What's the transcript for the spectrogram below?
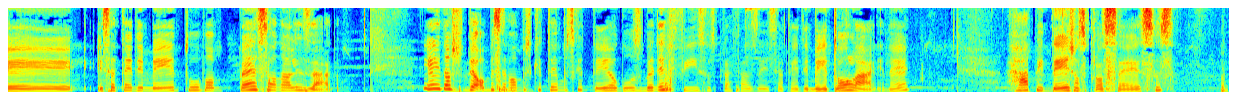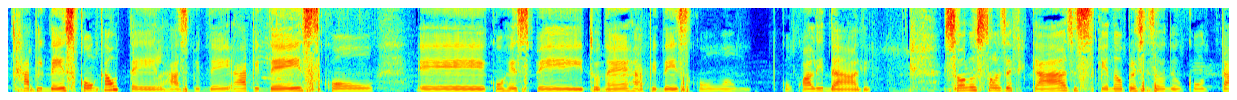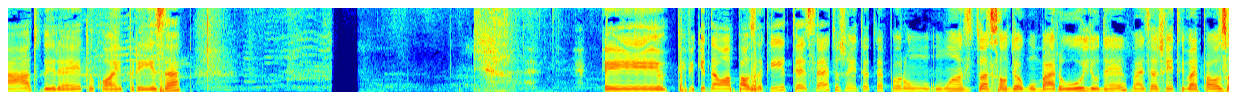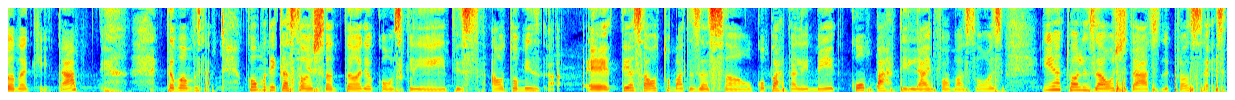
é, esse atendimento personalizado. E aí nós observamos que temos que ter alguns benefícios para fazer esse atendimento online, né? rapidez nos processos, rapidez com cautela, rapidez, rapidez com, é, com respeito, né? rapidez com, com qualidade. Soluções eficazes que não precisam de um contato direto com a empresa eu tive que dar uma pausa aqui, certo, gente? Até por um, uma situação de algum barulho, né? Mas a gente vai pausando aqui, tá? Então vamos lá. Comunicação instantânea com os clientes, é, ter essa automatização, compartilhar informações e atualizar o status de processo.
